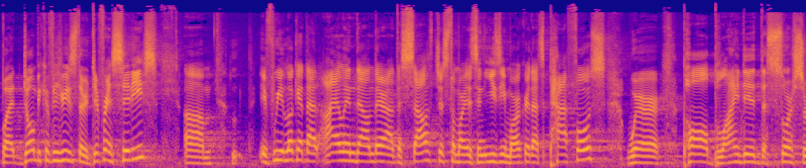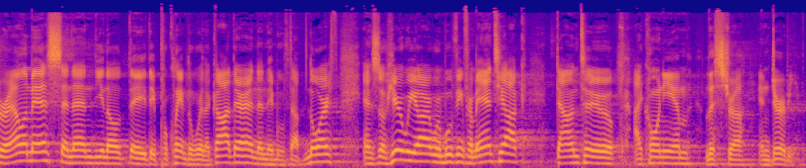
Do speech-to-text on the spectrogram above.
but don't be confused, they're different cities. Um, if we look at that island down there at the south, just to mark, it's an easy marker, that's Paphos, where Paul blinded the sorcerer Elymas, and then, you know, they, they proclaimed the word of God there, and then they moved up north. And so here we are, we're moving from Antioch down to Iconium, Lystra, and Derbe.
